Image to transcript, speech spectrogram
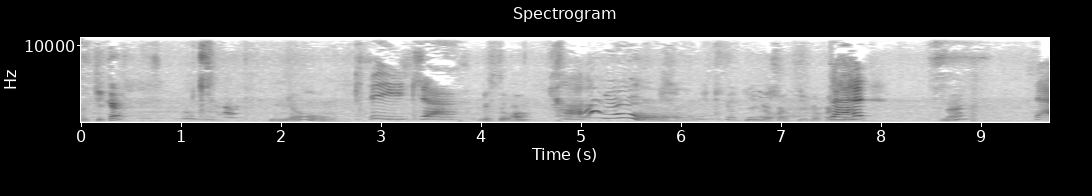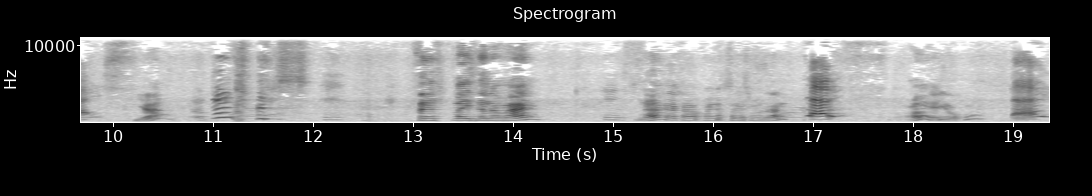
Pachika? No. Pizza. Gusto mo? No. Pachika, pachika, Dad. pachika. Na? Dad. Yeah? French fries na naman? Na, kaka-french fries mo lang? Dad. Ay, ayoko. Dad.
